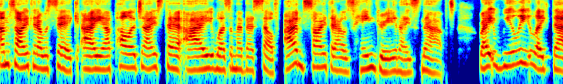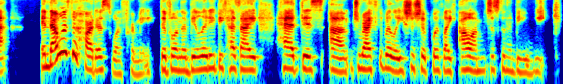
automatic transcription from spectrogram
I'm sorry that I was sick. I apologize that I wasn't my best self. I'm sorry that I was hangry and I snapped. Right. Really like that. And that was the hardest one for me, the vulnerability, because I had this um, direct relationship with, like, oh, I'm just going to be weak.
